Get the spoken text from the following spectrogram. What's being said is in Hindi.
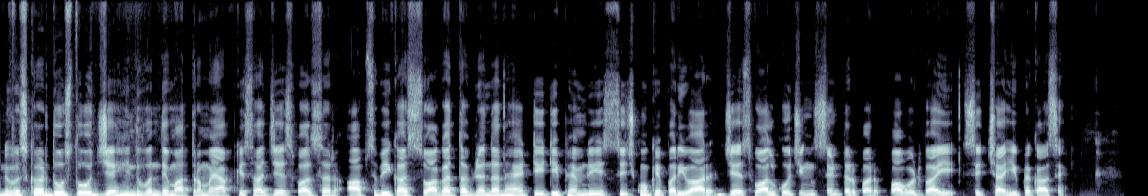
नमस्कार दोस्तों, जय हिंद, वंदे मातरम। मैं आपके साथ जयसवाल सर। आप सभी का स्वागत अभिनंदन है टीटी फैमिली शिक्षकों के परिवार जयसवाल कोचिंग सेंटर पर, पावर्ड बाई शिक्षा ही प्रकाश है।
